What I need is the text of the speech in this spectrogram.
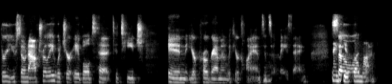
through you so naturally, which you're able to, to teach in your program and with your clients. It's amazing. Thank so, you so much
